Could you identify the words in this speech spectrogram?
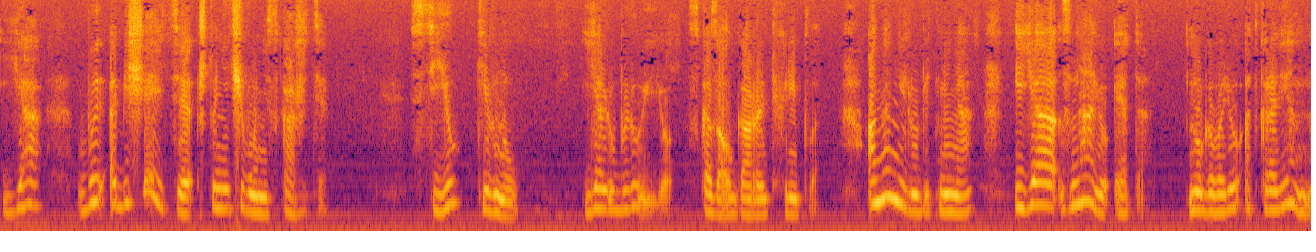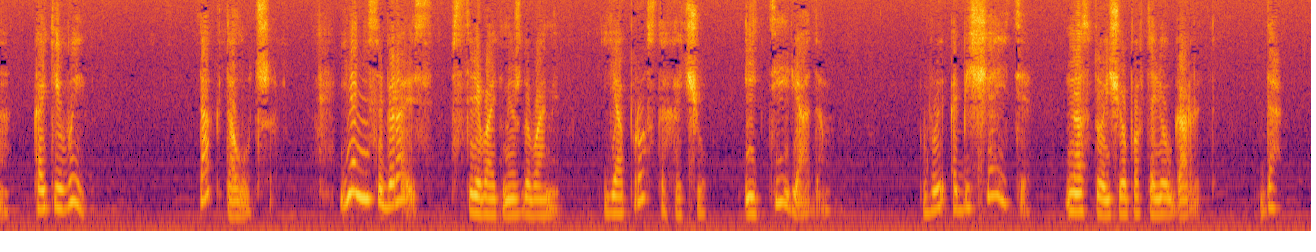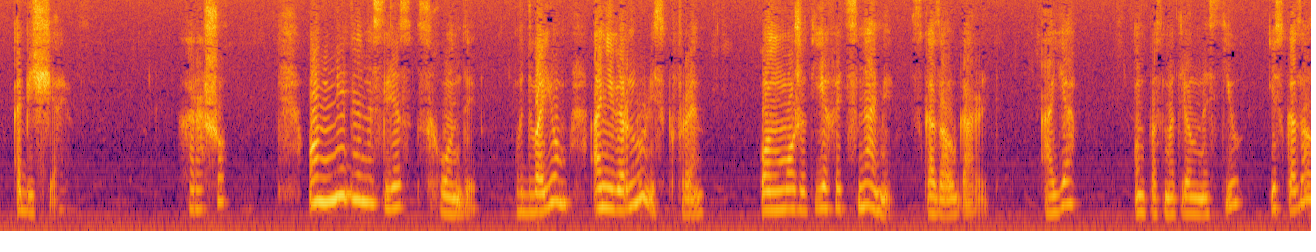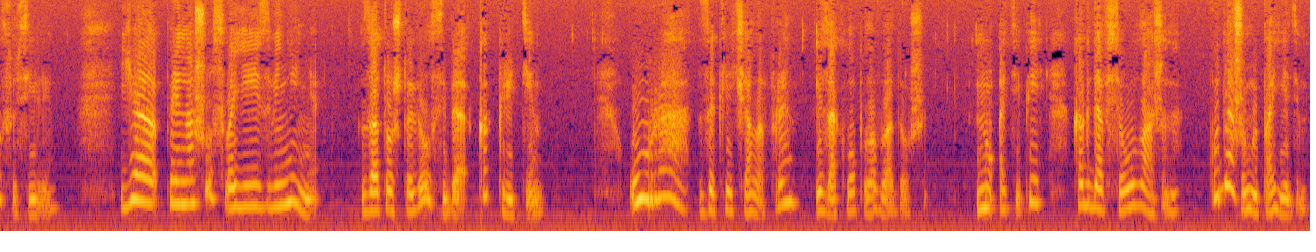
я... Вы обещаете, что ничего не скажете?» Стью кивнул. «Я люблю ее», — сказал Гарольд хрипло. «Она не любит меня, и я знаю это, но говорю откровенно, как и вы. Так-то лучше. Я не собираюсь встревать между вами. Я просто хочу идти рядом». «Вы обещаете?» — настойчиво повторил Гарольд. «Да, обещаю». «Хорошо». Он медленно слез с Хонды. Вдвоем они вернулись к Френ. «Он может ехать с нами», — сказал Гарольд. «А я...» — он посмотрел на Стью и сказал с усилием. «Я приношу свои извинения за то, что вел себя как кретин». «Ура!» — закричала Френ и захлопала в ладоши. «Ну, а теперь, когда все улажено, куда же мы поедем?»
